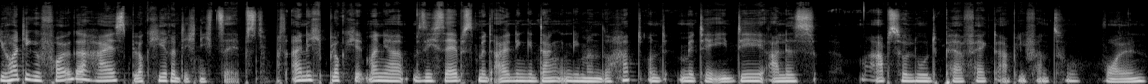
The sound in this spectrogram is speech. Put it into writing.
Die heutige Folge heißt Blockiere dich nicht selbst. Eigentlich blockiert man ja sich selbst mit all den Gedanken, die man so hat und mit der Idee, alles absolut perfekt abliefern zu wollen.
